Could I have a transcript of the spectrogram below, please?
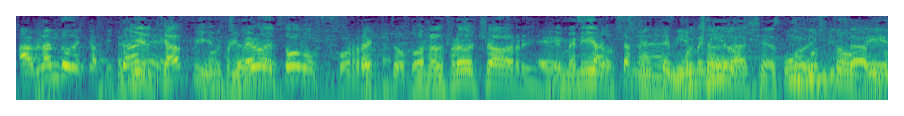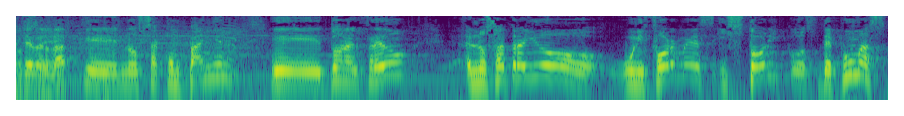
hablando de capitanes. Y el Capi, el primero de todos. Correcto. Don Alfredo Chávarri, bienvenidos. Exactamente, Ah, bienvenidos. muchas gracias Un por gusto, invitarnos, eh, de ¿eh? verdad, que nos acompañen. Eh, don Alfredo, nos ha traído uniformes históricos de Pumas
